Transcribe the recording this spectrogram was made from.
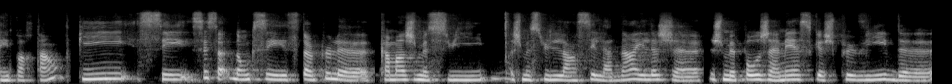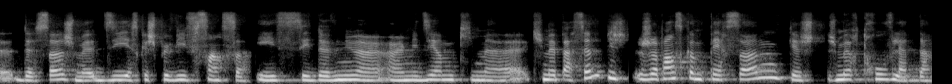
importante. Puis c'est ça. Donc c'est un peu le comment je me suis je me suis lancée là-dedans et là je je me pose jamais est-ce que je peux vivre de de ça? Je me dis est-ce que je peux vivre sans ça? Et c'est devenu un, un médium qui me qui me passionne. Puis je, je pense comme personne que je, je me retrouve là-dedans.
